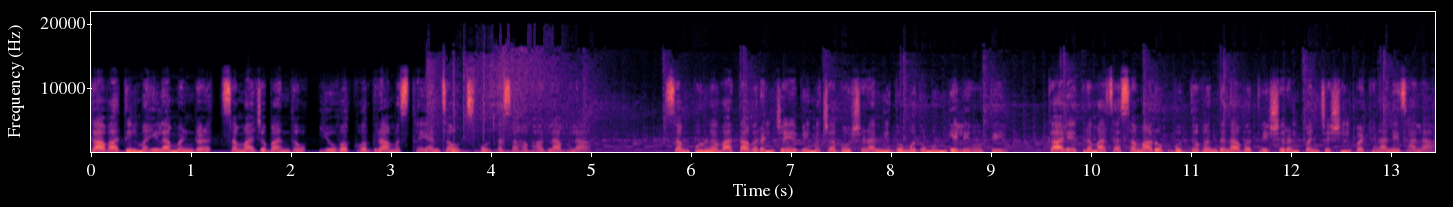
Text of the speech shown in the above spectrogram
गावातील महिला मंडळ समाज बांधव युवक व ग्रामस्थ यांचा उत्स्फूर्त सहभाग लाभला. संपूर्ण वातावरण जयभीमच्या घोषणांनी दुमदुमून गेले होते. कार्यक्रमाचा समारोप बुद्धवंदना व त्रिशरण पंचशील पठणाने झाला.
